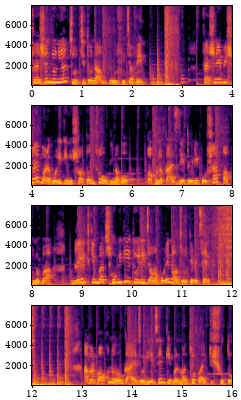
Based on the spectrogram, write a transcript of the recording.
ফ্যাশন দুনিয়ার চর্চিত নাম উর্ফি জাভেদ। ফ্যাশনের বিষয়ে বরাবরই তিনি স্বতন্ত্র অভিনব। কখনো কাজ দিয়ে তৈরি পোশাক, কখনো বা ব্লেড কিংবা ছবি দিয়ে তৈরি জামা পরে নজর কেড়েছেন। আবার কখনো গায়ে জড়িয়েছেন কেবলমাত্র কয়েকটি সুতো।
